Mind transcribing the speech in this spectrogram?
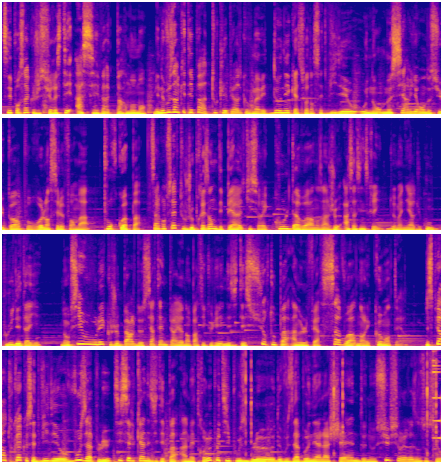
C'est pour ça que je suis resté assez vague par moment. Mais ne vous inquiétez pas, toutes les périodes que vous m'avez données, qu'elles soient dans cette vidéo ou non, me serviront de support pour relancer le format, pourquoi pas? C'est un concept où je présente des périodes qui seraient cool d'avoir dans un jeu Assassin's Creed, de manière du coup plus détaillée. Donc si vous voulez que je parle de certaines périodes en particulier, n'hésitez surtout pas à me le faire savoir dans les commentaires. J'espère en tout cas que cette vidéo vous a plu. Si c'est le cas, n'hésitez pas à mettre le petit pouce bleu, de vous abonner à la chaîne, de nous suivre sur les réseaux sociaux.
